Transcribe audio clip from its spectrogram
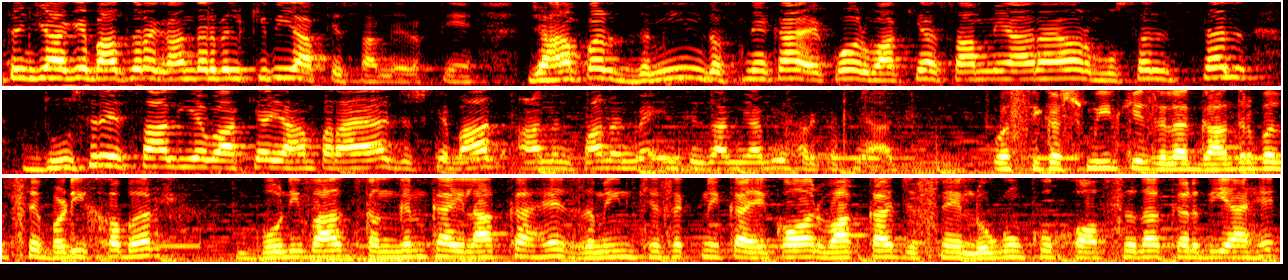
जी आगे बात जरा गांधरबल की भी आपके सामने रखते हैं, जहाँ पर ज़मीन दसने का एक और वाक्य सामने आ रहा है और मुसलसल दूसरे साल ये वाक्य यहाँ पर आया, जिसके बाद आनंद फानन में इंतजामिया भी हरकत में आ चुकी वस्ती कश्मीर के जिला गांधरबल से बड़ी खबर, बोनीबाग कंगन का इलाका है, ज़मीन खिसकने का एक और वाक़ा जिसने लोगों को खौफजदा कर दिया है।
